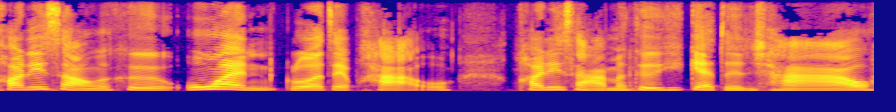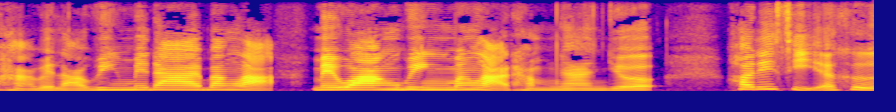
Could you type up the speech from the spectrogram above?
ข้อที่ 2 ก็คืออ้วนกลัวเจ็บเข่าข้อที่3ก็คือขี้เกียจตื่นเช้า หาเวลาวิ่งไม่ได้บ้างละไม่ว่างวิ่งบ้างละทำงานเยอะ ข้อที่ 4 ก็คือ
